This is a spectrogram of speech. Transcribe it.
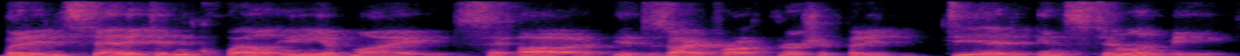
But instead, it didn't quell any of my uh, desire for entrepreneurship, but it did instill in me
